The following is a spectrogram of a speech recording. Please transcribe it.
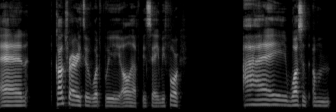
And contrary to what we all have been saying before, I wasn't um,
